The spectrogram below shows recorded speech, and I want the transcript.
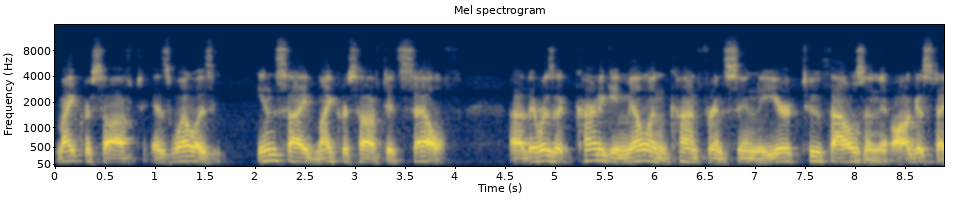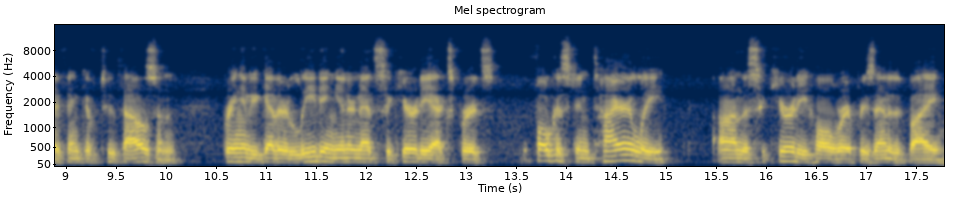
Microsoft as well as inside Microsoft itself. Uh, there was a Carnegie Mellon conference in the year 2000, August, I think, of 2000, bringing together leading internet security experts focused entirely on the security hole represented by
